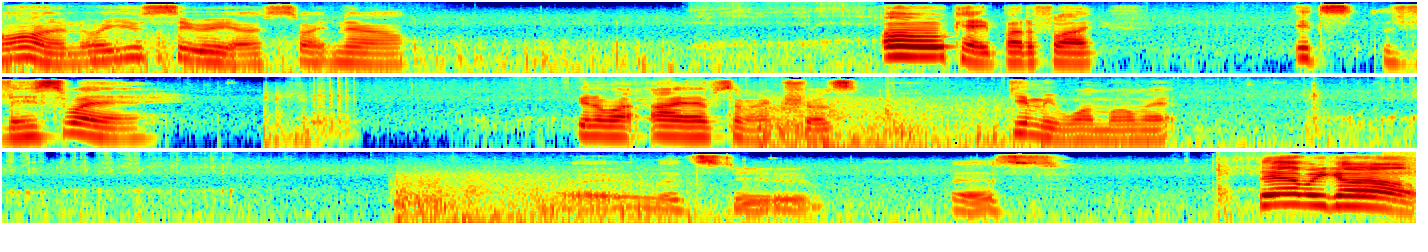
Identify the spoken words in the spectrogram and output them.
On? Are you serious right now? Oh, okay, butterfly. It's this way. You know what? I have some extras. Give me one moment. Alright, let's do this. There we go!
